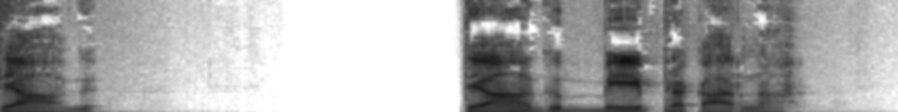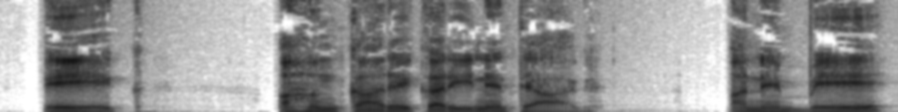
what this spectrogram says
ત્યાગ. ત્યાગ બે પ્રકારના. એક, અહંકારે કરીને ત્યાગ અને બે,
